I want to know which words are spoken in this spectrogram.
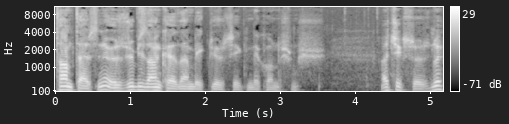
Tam tersine özrü biz Ankara'dan bekliyoruz şeklinde konuşmuş. Açık sözlü.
